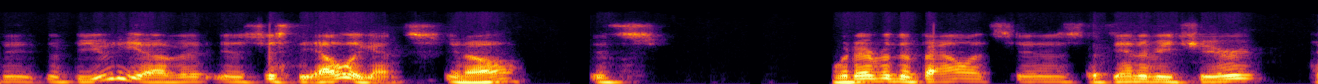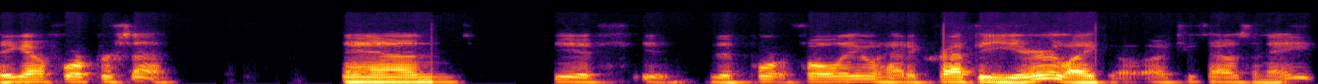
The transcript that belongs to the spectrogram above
the, the beauty of it is just the elegance, you know, it's whatever the balance is at the end of each year, take out 4%. And if, if the portfolio had a crappy year like uh, 2008,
